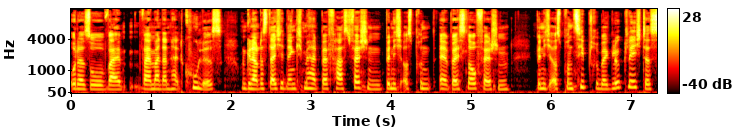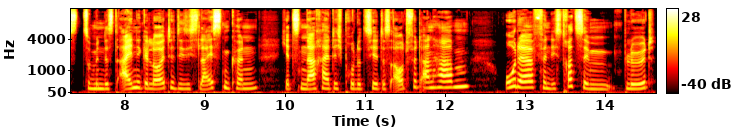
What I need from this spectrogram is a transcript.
oder so, weil, weil man dann halt cool ist. Und genau das gleiche denke ich mir halt bei Fast Fashion, bin ich aus äh, bei Slow Fashion, bin ich aus Prinzip drüber glücklich, dass zumindest einige Leute, die sich leisten können, jetzt ein nachhaltig produziertes Outfit anhaben. Oder finde ich es trotzdem blöd,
